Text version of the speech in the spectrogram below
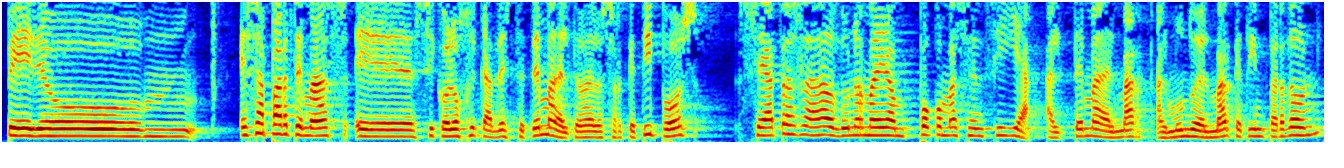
pero mm, esa parte más eh, psicológica de este tema, del tema de los arquetipos, se ha trasladado de una manera un poco más sencilla al tema del mar al mundo del marketing, perdón,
